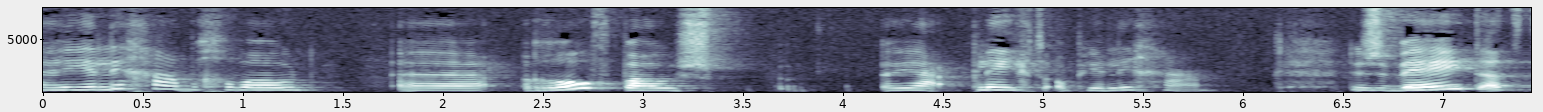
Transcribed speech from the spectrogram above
uh, je lichaam gewoon roofbouw ja, pleegt op je lichaam. Dus weet dat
